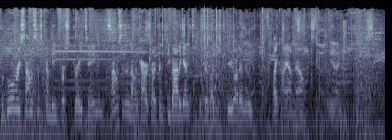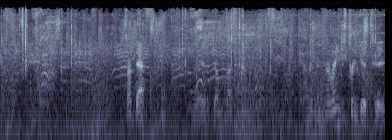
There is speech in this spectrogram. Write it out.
For Glory Samus can be frustrating. Samus is another character I tend to be bad against because I just do. I don't know, like I am now. But, you know. Is that death? No, he had a jump there. Her range is pretty good too.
